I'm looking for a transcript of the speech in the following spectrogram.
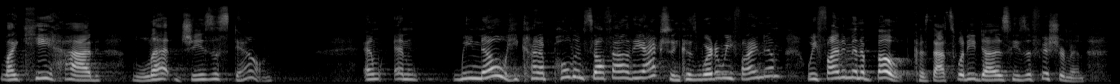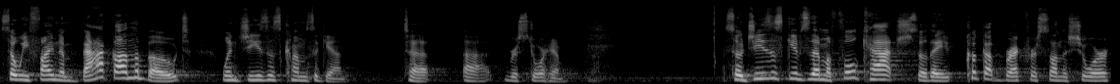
like he had let Jesus down. And, and we know he kind of pulled himself out of the action because where do we find him? We find him in a boat because that's what he does. He's a fisherman. So we find him back on the boat when Jesus comes again to uh, restore him. So Jesus gives them a full catch, so they cook up breakfast on the shore.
